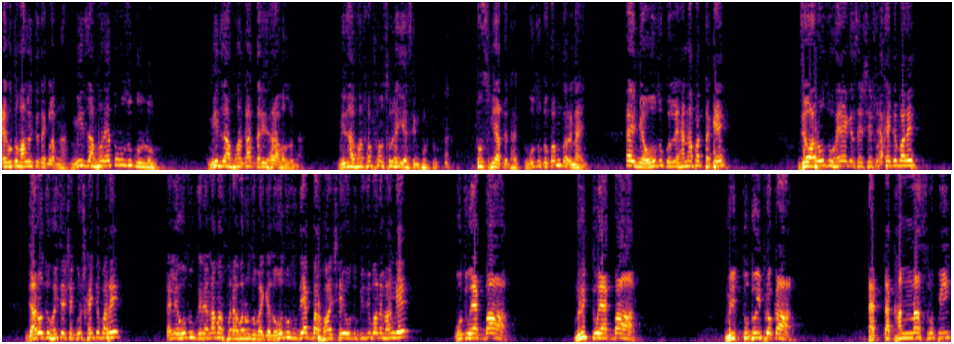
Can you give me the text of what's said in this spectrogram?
এগো তো ভালোই তো দেখলাম না। মীর জাফর এত উজু করল। মীর জাফর গাদ্দারি ছাড়া পারল না। মীর জাফর সবসময় সুরাই ইয়াসিন পড়তো। তসবিয়াতে থাকতো। উজু তো কম করে নাই। এই মিয়া, উজু করলে হ্যাঁ নাপাক থাকে? যে আর উজু হয়ে গেছে, সে সুদ খাইতে পারে। যার উজু হয়েছে সে ঘুষ খাইতে পারে। তাহলে উজু করে নামাজ পড়ে, আবার উজু ভাই গেছে উজু যদি একবার হয়, সেই উজু কি জীবনে ভাঙে? উজু একবার। মৃত্যু একবার। মৃত্যু দুই প্রকার। একটা খান্নাস রূপী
